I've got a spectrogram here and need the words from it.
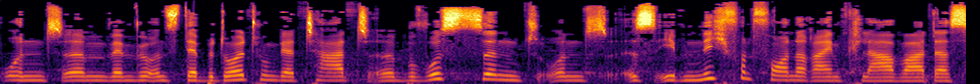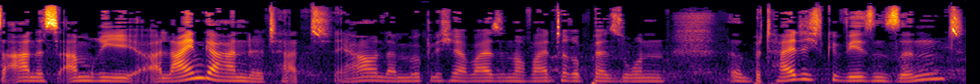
und ähm, wenn wir uns der Bedeutung der Tat äh, bewusst sind und es eben nicht von vornherein klar war, dass Anis Amri allein gehandelt hat, ja, und dann möglicherweise noch weitere Personen äh, beteiligt gewesen sind,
